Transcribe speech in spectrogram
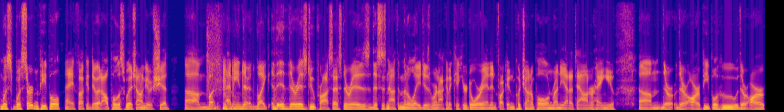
with with certain people, hey, fuck it, do it. I'll pull the switch. I don't give a shit. Um, but I mean, there like th- there is due process. There is. This is not the Middle Ages. We're not going to kick your door in and fucking put you on a pole and run you out of town or hang you. Um, there there are people who there are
